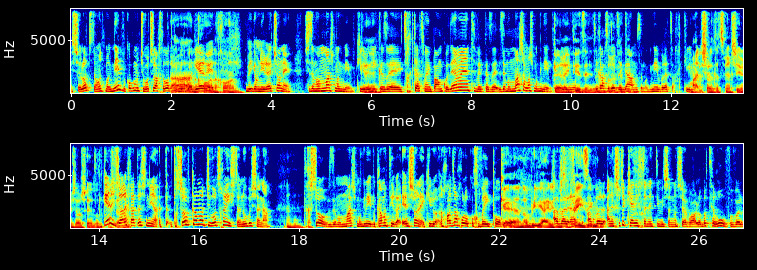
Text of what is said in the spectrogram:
שאלות, שזה ממש מגניב, וכל פעם התשובות שלה אחרות, כי היא אה, מתבגרת. נכון, נכון. והיא גם נראית שונה, שזה ממש מגניב. כאילו, כן. היא כזה צוחקת על עצמה מפעם קודמת, וכזה, זה ממש ממש מגניב. כן, כאילו, ראיתי את זה, צריך לעשות את זה גם. זה מגניב רצח. כאילו. מה, לשאול את עצמך 73 שאלות? כן? נשאל אחד את השנייה. ת- תחשוב כמה התשובות שלך השתנו בשנה. תחשוב, זה ממש מגניב, וכמה תיראה שונה. כאילו, נכון שאנחנו לא כוכבי פופ. כן, לא בילי אייליש, פייזים. אבל אני חושבת שכן השתניתי משנה שעברה, לא בטירוף, אבל,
